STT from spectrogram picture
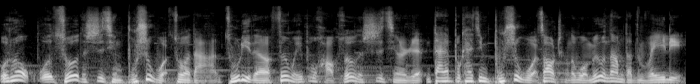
我说我所有的事情不是我做的，组里的氛围不好，所有的事情人大家不开心不是我造成的，我没有那么大的威力，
